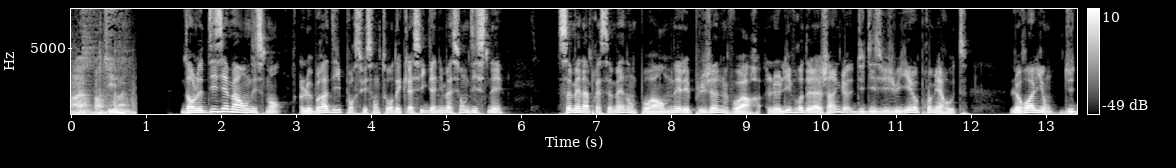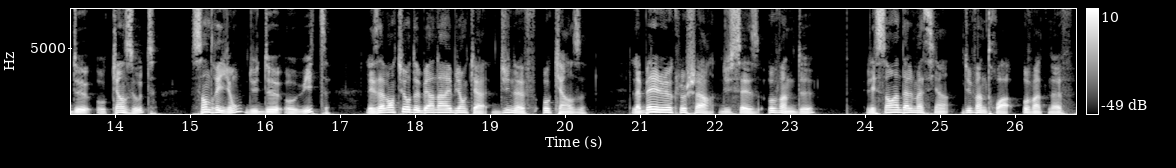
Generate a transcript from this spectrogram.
Ouais, parti, ouais. Dans le 10e arrondissement, le Brady poursuit son tour des classiques d'animation Disney. Semaine après semaine, on pourra emmener les plus jeunes voir Le Livre de la Jungle du 18 juillet au 1er août, Le Roi Lion du 2 au 15 août, Cendrillon du 2 au 8, Les Aventures de Bernard et Bianca du 9 au 15, La Belle et le Clochard du 16 au 22, Les 101 Dalmatiens du 23 au 29,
